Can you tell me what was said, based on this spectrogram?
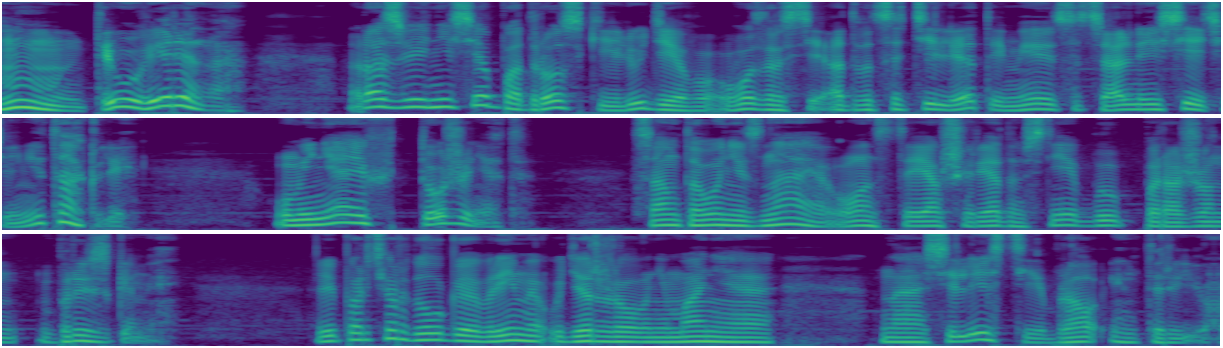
Хм, ты уверена? Разве не все подростки и люди в возрасте от 20 лет имеют социальные сети, не так ли? У меня их тоже нет. Сам того не зная, он, стоявший рядом с ней, был поражен брызгами. Репортер долгое время удерживал внимание на Селесте и брал интервью.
